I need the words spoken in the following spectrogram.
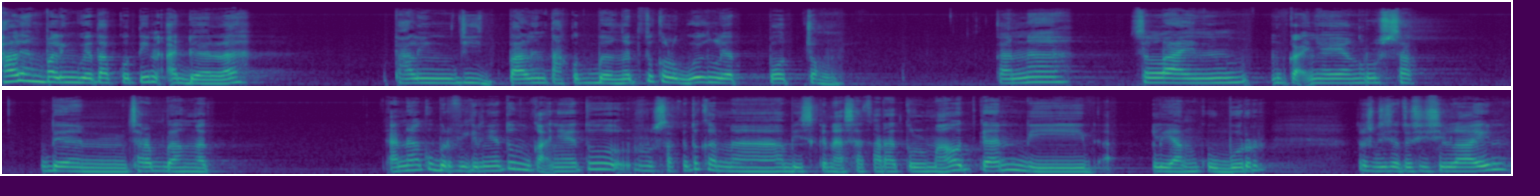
hal yang paling gue takutin adalah paling paling takut banget itu kalau gue ngelihat pocong. Karena selain mukanya yang rusak dan serem banget karena aku berpikirnya tuh mukanya itu rusak itu karena habis kena sakaratul maut kan di liang kubur. Terus di satu sisi lain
